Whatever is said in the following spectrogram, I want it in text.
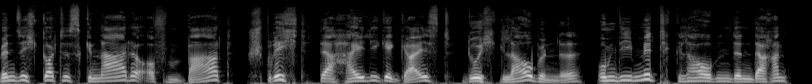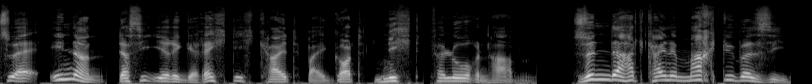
Wenn sich Gottes Gnade offenbart, spricht der Heilige Geist durch Glaubende, um die Mitglaubenden daran zu erinnern, dass sie ihre Gerechtigkeit bei Gott nicht verloren haben. Sünde hat keine Macht über sie,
